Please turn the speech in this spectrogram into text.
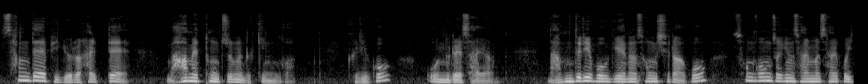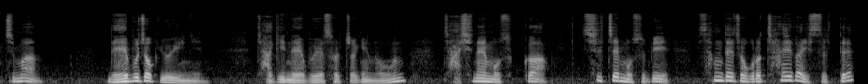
상대 비교를 할 때 마음의 통증을 느낀 것. 그리고 오늘의 사연, 남들이 보기에는 성실하고 성공적인 삶을 살고 있지만 내부적 요인인 자기 내부에 설정해 놓은 자신의 모습과 실제 모습이 상대적으로 차이가 있을 때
